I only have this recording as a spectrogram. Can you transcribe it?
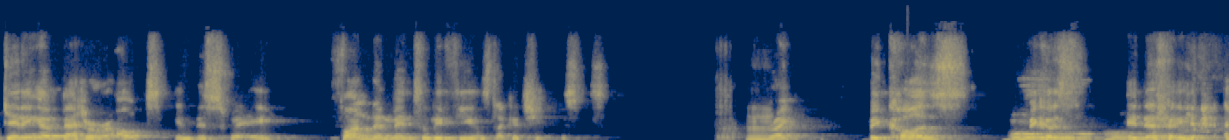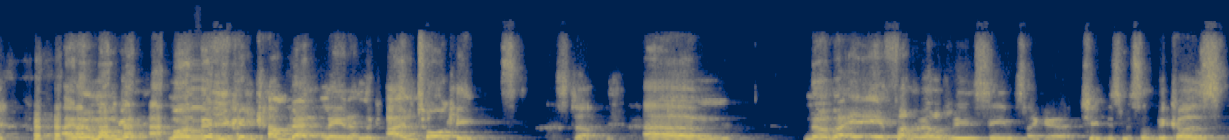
getting a better out in this way fundamentally feels like a cheat business, Hmm. right? Because because it doesn't. Yeah. I know, Monga. Monga, you can come back later. Look, I'm talking. Stop. Um, no, but it, it fundamentally seems like a cheap dismissal because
